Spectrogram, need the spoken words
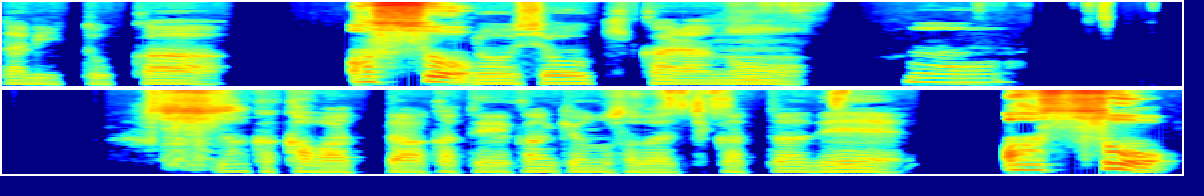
たりとか、あ。あ、そ幼少期からのう。うん。なんか変わった家庭環境の育ち方で、あ、そ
